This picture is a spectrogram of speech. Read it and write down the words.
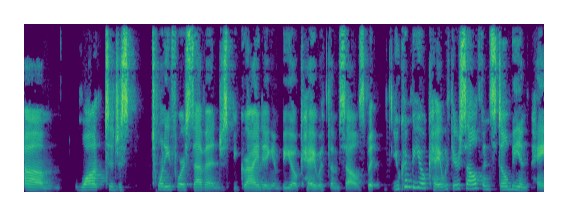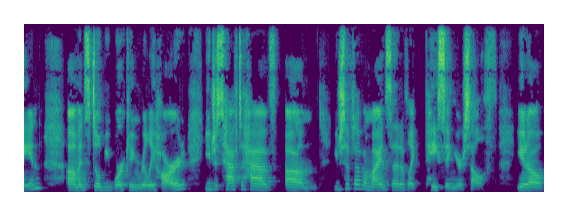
um, want to just 24 7 just be grinding and be okay with themselves but you can be okay with yourself and still be in pain um, and still be working really hard. You just have to have um, you just have to have a mindset of like pacing yourself you know?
